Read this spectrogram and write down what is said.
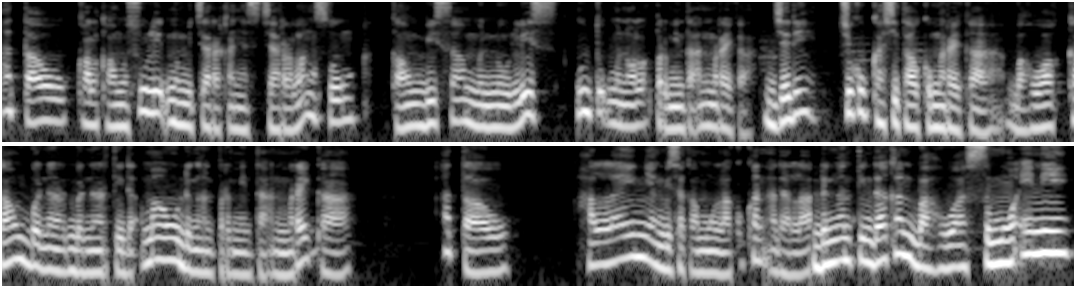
Atau kalau kamu sulit membicarakannya secara langsung, kamu bisa menulis untuk menolak permintaan mereka. Jadi cukup kasih tahu ke mereka bahwa kamu benar-benar tidak mau dengan permintaan mereka atau hal lain yang bisa kamu lakukan adalah dengan tindakan bahwa semua ini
